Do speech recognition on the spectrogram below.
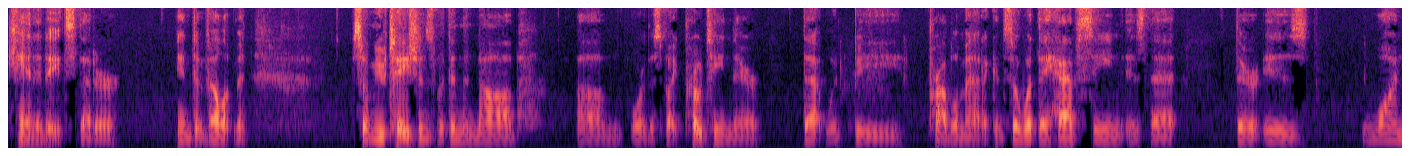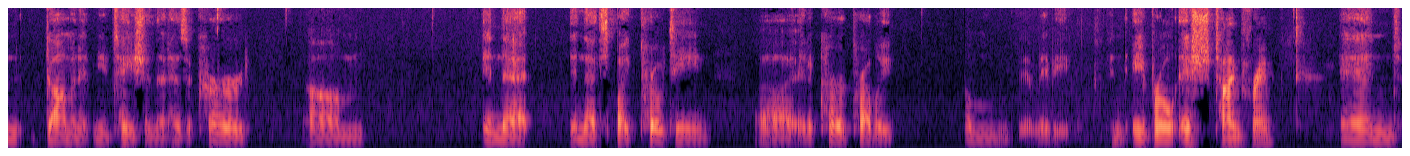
candidates that are in development. So mutations within the knob um, or the spike protein there, that would be problematic. And so what they have seen is that there is one dominant mutation that has occurred um, in that in that spike protein. Uh, it occurred probably um, maybe in April-ish timeframe, and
